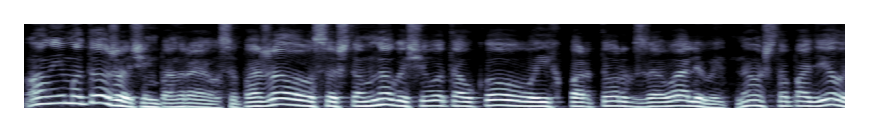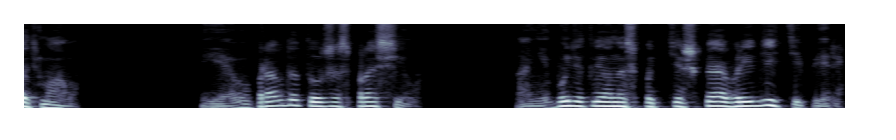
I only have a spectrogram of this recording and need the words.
Он ему тоже очень понравился, пожаловался, что много чего толкового их порторг заваливает, но что поделать, мол. Я его, правда, тут же спросил, а не будет ли он из-под тяжка вредить теперь?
